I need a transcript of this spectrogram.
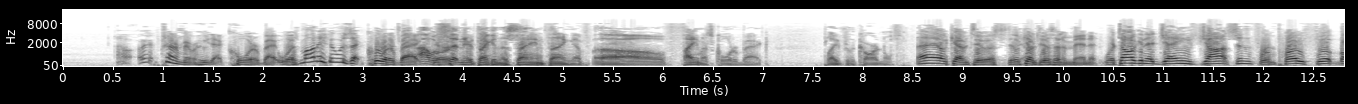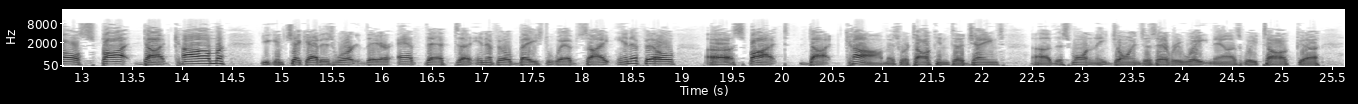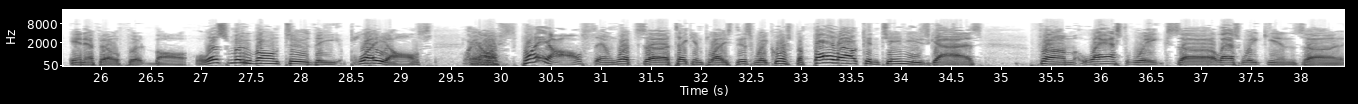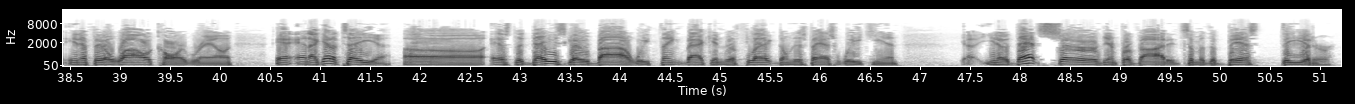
Oh, I'm trying to remember who that quarterback was. Monty, who was that quarterback? I was for? sitting here thinking the same thing of oh, famous quarterback played for the Cardinals. It'll come to us. It'll yeah. come to us in a minute. We're talking to James Johnson from ProFootballSpot.com. You can check out his work there at that uh, NFL-based website, NFLSpot.com. As we're talking to James uh, this morning, he joins us every week now as we talk uh, NFL football. Well, let's move on to the playoffs. Playoffs. And playoffs and what's uh, taking place this week. Of course, the fallout continues, guys from last week's uh, last weekend's uh, NFL wild card round. And, and I got to tell you, uh, as the days go by, we think back and reflect on this past weekend. Uh, you know that served and provided some of the best theater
